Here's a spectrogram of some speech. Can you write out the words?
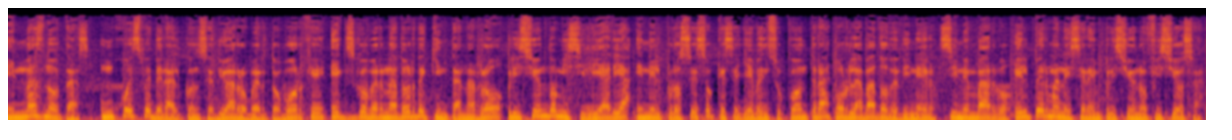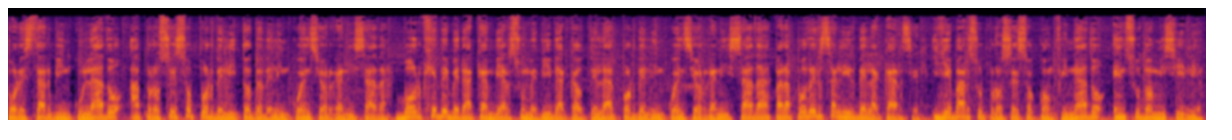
En más notas, un juez federal concedió a Roberto Borge, exgobernador de Quintana Roo, prisión domiciliaria en el proceso que se lleva en su contra por lavado de dinero. Sin embargo, él permanecerá en prisión oficiosa por estar vinculado a proceso por delito de delincuencia organizada. Borge deberá cambiar su medida cautelar por delincuencia organizada para poder salir de la cárcel y llevar su proceso confinado en su domicilio.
